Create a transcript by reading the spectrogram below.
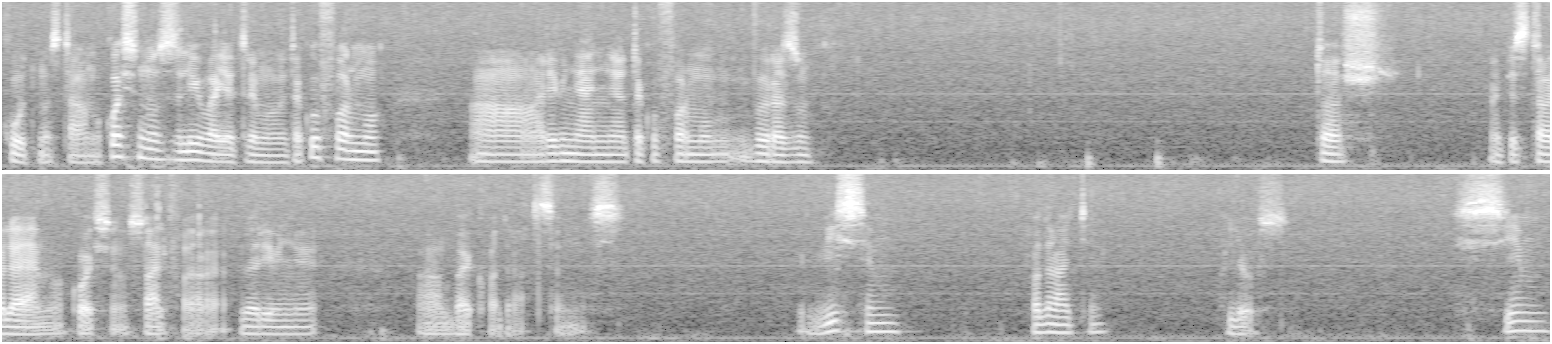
кут, ми ставимо косинус зліва і отримуємо таку форму рівняння, таку форму виразу. Тож ми підставляємо косинус альфа дорівнює b квадрат. Це у нас 8 в квадраті плюс 7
